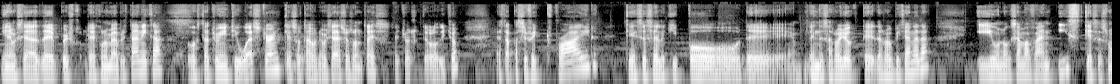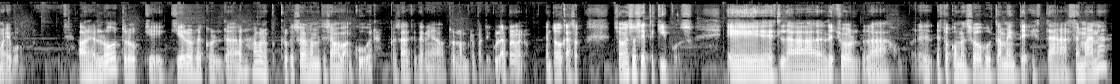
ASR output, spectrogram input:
y la Universidad de, Columbia Británica. Luego está Trinity Western, que es otra universidad, esos son tres, de hecho, te lo he dicho. Está Pacific Pride, que ese es el equipo de, en desarrollo de, de Rugby Canada. Y uno que se llama Van East, que ese es nuevo. Ahora, el otro que quiero recordar, ah, bueno, creo que solamente se llama Vancouver, pensaba que tenía otro nombre particular, pero bueno, en todo caso, son esos siete equipos. Eh, la, de hecho, la, eh, esto comenzó justamente esta semana,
